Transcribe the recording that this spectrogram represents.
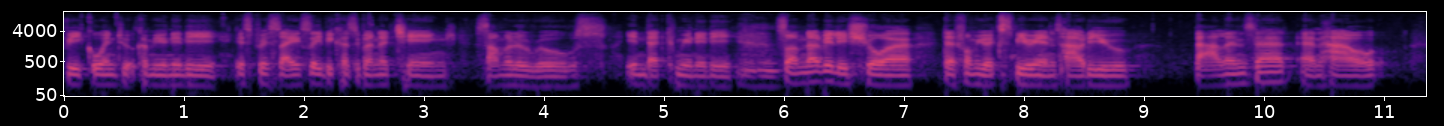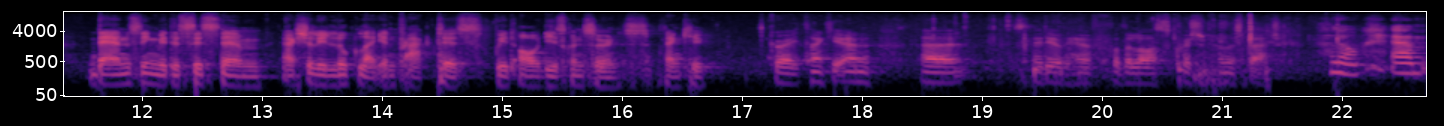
we go into a community is precisely because we want to change some of the rules in that community. Mm-hmm. So I'm not really sure that from your experience, how do you balance that and how dancing with the system actually look like in practice with all these concerns? Thank you. Great, thank you. And uh, this lady over here for the last question from this batch. Hello. Um,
